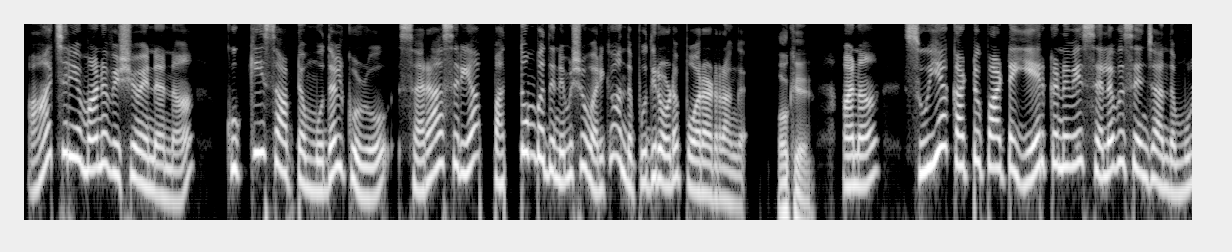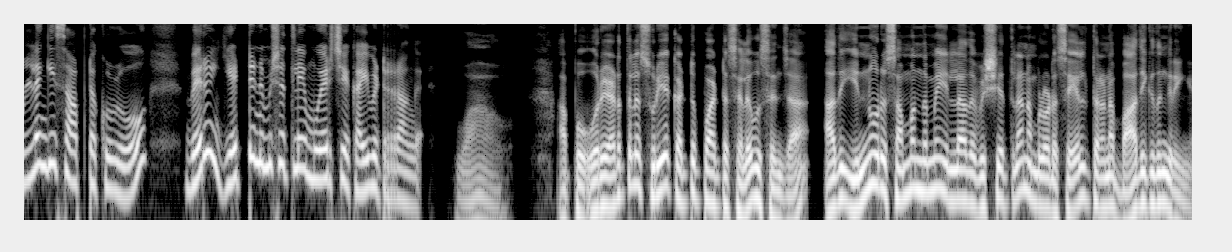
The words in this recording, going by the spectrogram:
ஆச்சரியமான விஷயம் என்னன்னா குக்கி சாப்பிட்ட முதல் குழு சராசரியா பத்தொன்பது நிமிஷம் வரைக்கும் அந்த புதிரோட போராடுறாங்க. ஓகே. ஆனா சுய கட்டுப்பாட்டை ஏற்கனவே செலவு செஞ்ச அந்த முள்ளங்கி சாப்பிட்ட குழு வெறும் எட்டு நிமிஷத்திலே முயற்சியை கைவிட்டுறாங்க. வாவ். அப்போ ஒரு இடத்துல சுய கட்டுப்பாட்டை செலவு செஞ்சா அது இன்னொரு சம்பந்தமே இல்லாத விஷயத்துல நம்மளோட செயல்திறனை பாதிக்குதுங்கிறீங்க.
